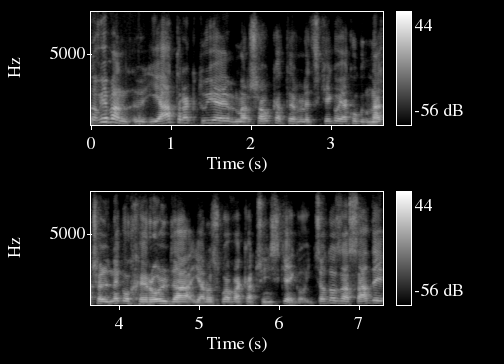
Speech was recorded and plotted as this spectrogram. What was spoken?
No wie pan, ja traktuję marszałka Terleckiego jako naczelnego herolda Jarosława Kaczyńskiego. I co do zasady,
